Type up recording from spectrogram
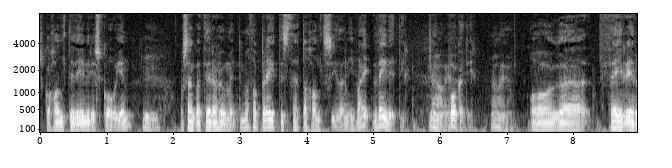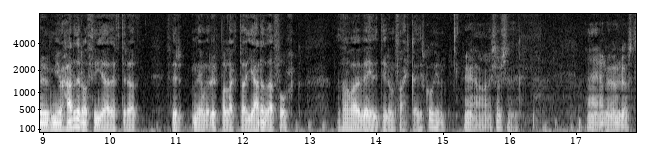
sko, holdið yfir í skógin mm. og samkvæmt þeirra hugmyndum að þá breytist þetta hold síðan í já, pokadýr og uh, þeir eru mjög harðir á því að eftir að þeir, þeim var uppálagt að jarða fólk þá hafi veiðidýrum fækkað í skóginum. Já, sjálfsögðu. Það er alveg augljóst.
